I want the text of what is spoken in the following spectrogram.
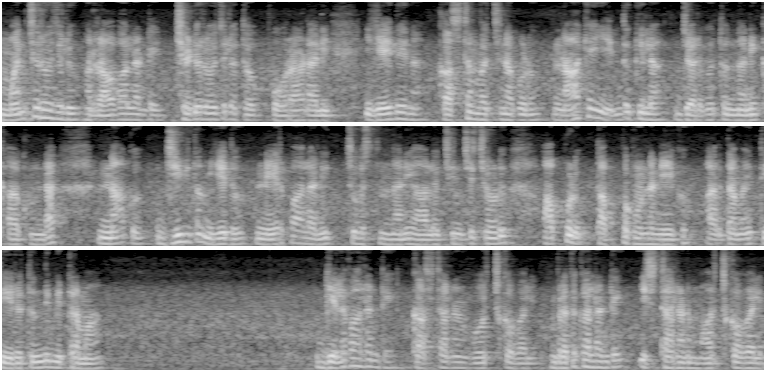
మంచి రోజులు రావాలంటే చెడు రోజులతో పోరాడాలి. ఏదైనా కష్టం వచ్చినప్పుడు నాకే ఎందుకు ఇలా జరుగుతుందని కాకుండా నాకు జీవితం ఏదో నేర్పాలని చూస్తుందని ఆలోచించి చూడు. అప్పుడు తప్పకుండా నీకు అర్థమై తీరుతుంది మిత్రమా. గెలవాలంటే కష్టాలను ఓర్చుకోవాలి బ్రతకాలంటే ఇష్టాలను మార్చుకోవాలి.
